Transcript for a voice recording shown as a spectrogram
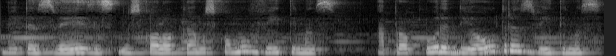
Muitas vezes nos colocamos como vítimas à procura de outras vítimas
